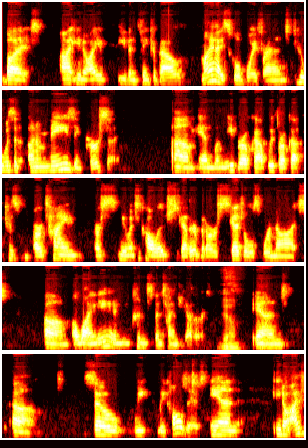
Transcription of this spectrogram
But i you know i even think about my high school boyfriend who was an, an amazing person. Um, and when we broke up we broke up because our time our we went to college together but our schedules were not um, aligning and we couldn't spend time together. Yeah. And um, so we we called it. And you know i've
